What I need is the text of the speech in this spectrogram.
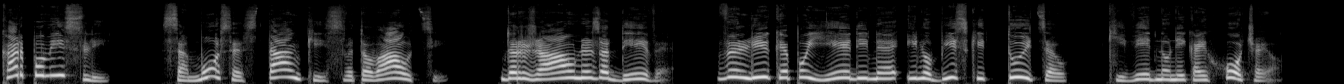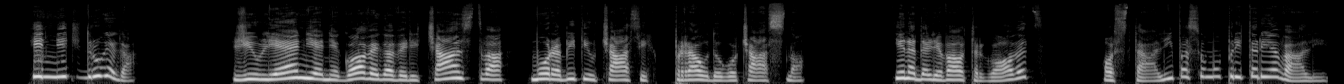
Kar pomisli, samo sestanki, svetovalci, državne zadeve, velike pojedine in obiski tujcev, ki vedno nekaj hočejo. In nič drugega. Življenje njegovega veličanstva mora biti včasih prav dolgočasno, je nadaljeval trgovec, ostali pa so mu pritrjevali.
